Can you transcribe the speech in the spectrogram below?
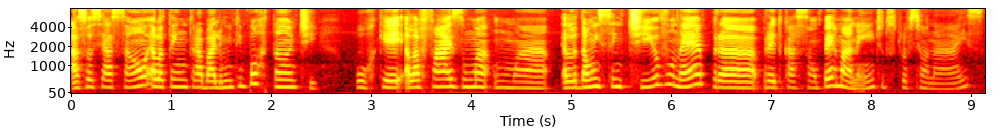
a associação, ela tem um trabalho muito importante, porque ela faz uma, uma ela dá um incentivo, né, para a educação permanente dos profissionais.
